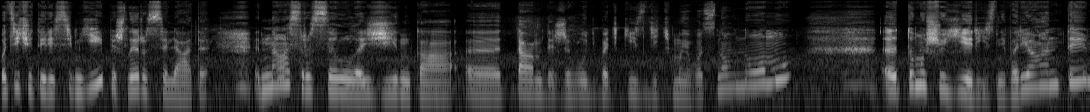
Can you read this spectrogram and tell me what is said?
оці чотири сім'ї пішли розселяти. Нас розселила жінка е, там, де живуть батьки з дітьми в основному, е, тому що є різні варіанти,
